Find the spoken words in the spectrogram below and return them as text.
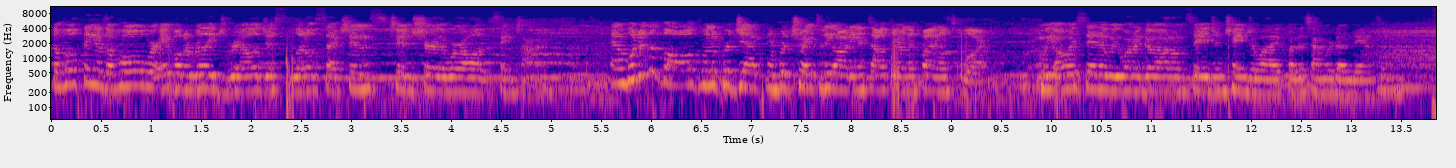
the whole thing as a whole, we're able to really drill just little sections to ensure that we're all at the same time. And what do the Vols want to project and portray to the audience out there on the finals floor? We always say that we want to go out on stage and change a life by the time we're done dancing.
